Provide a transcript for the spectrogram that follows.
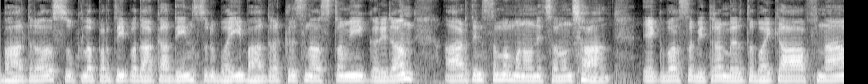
भाद्र शुक्ल प्रतिपदाका दिन सुरु भई भाद्र कृष्ण अष्टमी गरेर आठ दिनसम्म मनाउने चलन छ। एक वर्षभित्र मृत्यु भएका आफ्ना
